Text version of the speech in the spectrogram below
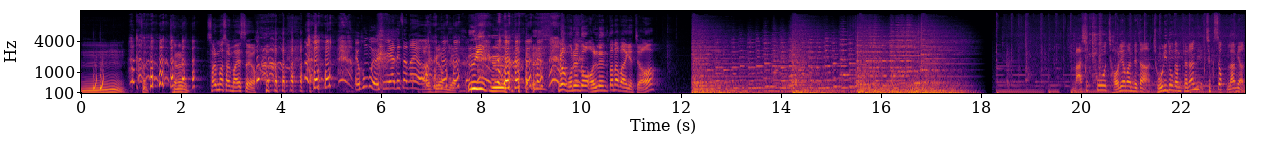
음. 저, 저는 설마 설마 했어요. 홍보 열심히 해야 되잖아요. 아, 그럼요. 으이그. 그럼 오늘도 얼른 떠나봐야겠죠. 맛있고 저렴한 데다 조리도 간편한 즉석 라면.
